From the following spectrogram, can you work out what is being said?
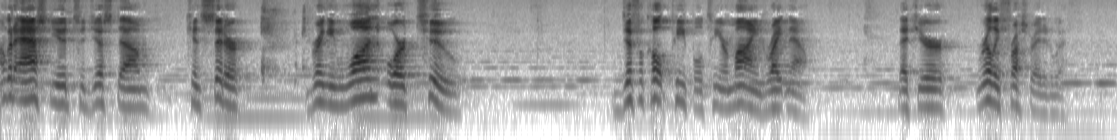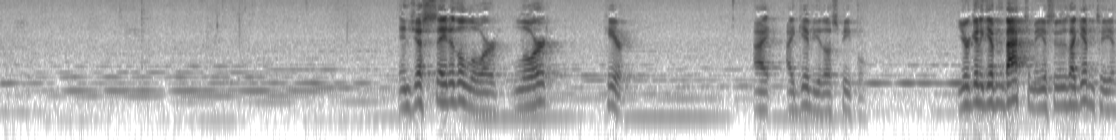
I'm going to ask you to just um, consider bringing one or two difficult people to your mind right now that you're really frustrated with. And just say to the Lord, Lord, here, I, I give you those people. You're going to give them back to me as soon as I give them to you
